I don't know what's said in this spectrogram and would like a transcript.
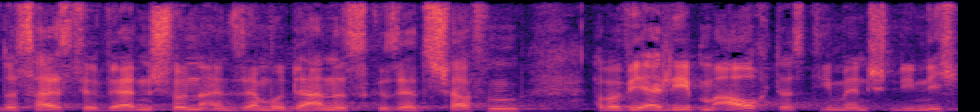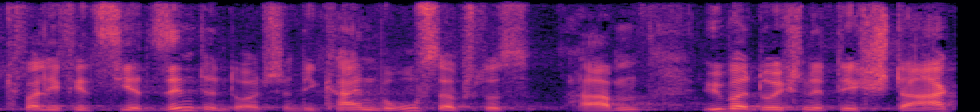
Das heißt, wir werden schon ein sehr modernes Gesetz schaffen, aber wir erleben auch, dass die Menschen, die nicht qualifiziert sind in Deutschland, die keinen Berufsabschluss haben, überdurchschnittlich stark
